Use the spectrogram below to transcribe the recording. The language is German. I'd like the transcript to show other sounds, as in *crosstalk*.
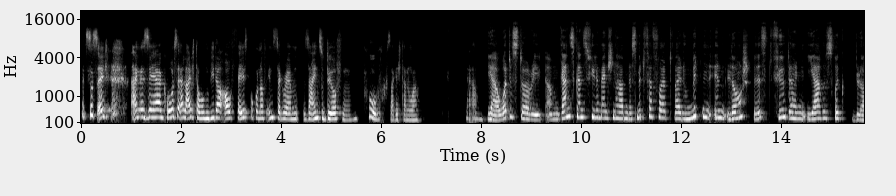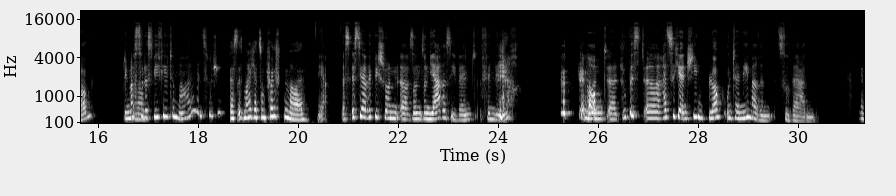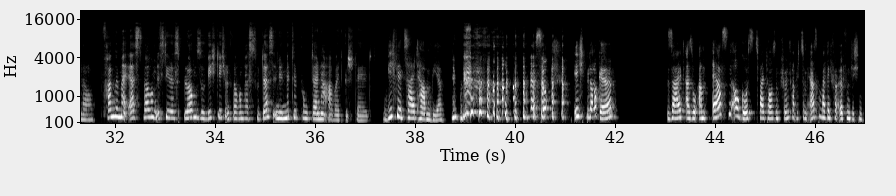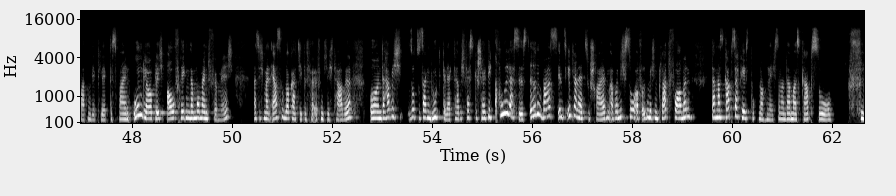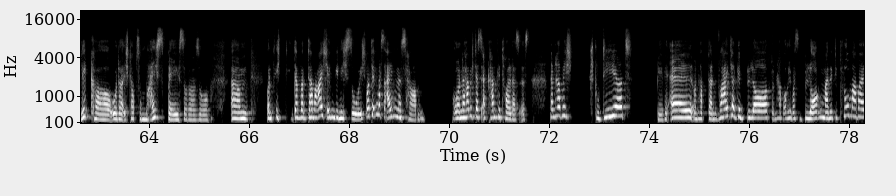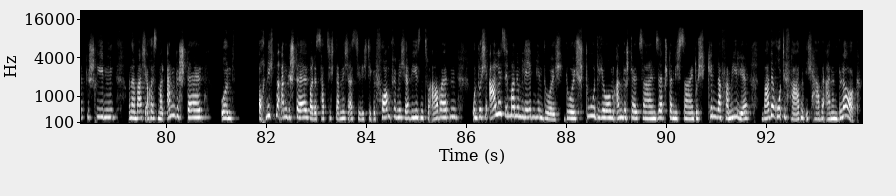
Es ist echt eine sehr große Erleichterung, wieder auf Facebook und auf Instagram sein zu dürfen. Puh, sage ich da nur. Ja. ja, what a story. Ähm, ganz, ganz viele Menschen haben das mitverfolgt, weil du mitten im Launch bist für deinen Jahresrückblog. Den machst genau. du das wievielte Mal inzwischen? Das mache ich jetzt zum fünften Mal. Ja, das ist ja wirklich schon äh, so, so ein Jahresevent, finde ich. *laughs* genau. Und äh, du bist, äh, hast dich ja entschieden, Blog-Unternehmerin zu werden. Genau. Fragen wir mal erst, warum ist dir das Bloggen so wichtig und warum hast du das in den Mittelpunkt deiner Arbeit gestellt? Wie viel Zeit haben wir? *laughs* also, ich blogge seit, also am 1. August 2005 habe ich zum ersten Mal den Veröffentlichen-Button geklickt. Das war ein unglaublich aufregender Moment für mich, als ich meinen ersten Blogartikel veröffentlicht habe. Und da habe ich sozusagen Blut geleckt, da habe ich festgestellt, wie cool das ist, irgendwas ins Internet zu schreiben, aber nicht so auf irgendwelchen Plattformen. Damals gab es ja Facebook noch nicht, sondern damals gab es so Flickr oder ich glaube so MySpace oder so. Ähm, und ich, da, da war ich irgendwie nicht so. Ich wollte irgendwas Eigenes haben. Und da habe ich das erkannt, wie toll das ist. Dann habe ich studiert, BWL und habe dann weiter gebloggt und habe auch übers Bloggen meine Diplomarbeit geschrieben. Und dann war ich auch erstmal angestellt und auch nicht mehr angestellt, weil das hat sich dann nicht als die richtige Form für mich erwiesen, zu arbeiten. Und durch alles in meinem Leben hindurch, durch Studium, angestellt sein, selbstständig sein, durch Kinder, Familie, war der rote Faden, ich habe einen Blog.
